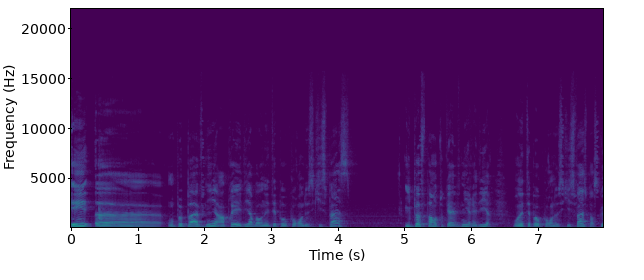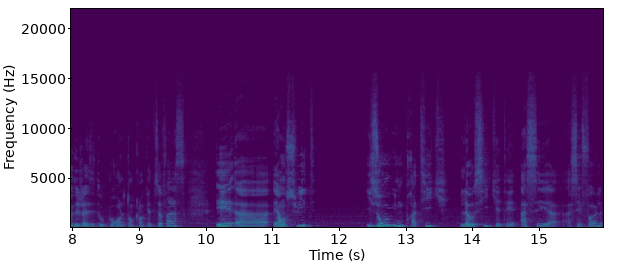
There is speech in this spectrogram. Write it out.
Et euh, on peut pas venir après et dire bah, on n'était pas au courant de ce qui se passe. Ils peuvent pas en tout cas venir et dire on n'était pas au courant de ce qui se passe parce que déjà ils étaient au courant le temps que l'enquête se fasse. Et, euh, ensuite, ils ont eu une pratique là aussi qui était assez, assez folle.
